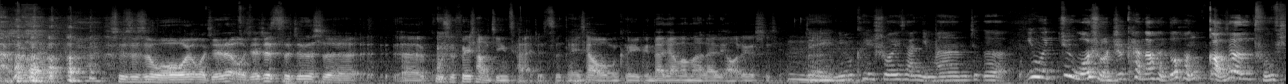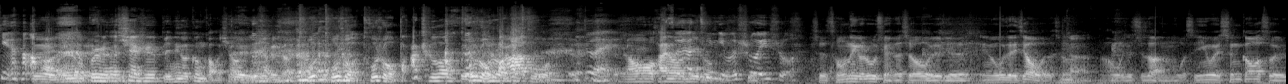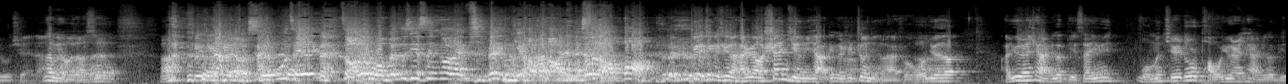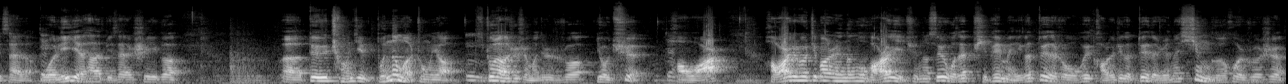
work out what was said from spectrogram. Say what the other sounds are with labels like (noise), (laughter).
是是是，我我我觉得我觉得这次真的是呃故事非常精彩。这次等一下我们可以跟大家慢慢来聊这个事情。嗯对，你们可以说一下你们这个，因为据我所知，看到很多很搞笑的图片啊。啊，那个不是，那现实比那个更搞笑，对就是更搞笑 (laughs) 徒 (laughs) 徒手徒手扒车，徒手扒土，对，然后还有所以那种要听你们说一说。是从那个入选的时候，我就觉得，因为乌贼叫我的时候，嗯然后我就知道，嗯，我是因为身高所以入选的。那没有，当时啊，那没有，是乌贼找了我们这些身高来匹配你，好不好？你是老炮。这个这个事情还是要煽情一下，这个是正经来说，我觉得啊，越人现场这个比赛，因为我们其实都是跑过越人现场这个比赛的，我理解他的比赛是一个，呃，对于成绩不那么重要，重要的是什么？就是说有趣、好玩儿。好玩儿就是说这帮人能够玩儿一起，那所以我在匹配每一个队的时候，我会考虑这个队的人的性格，或者说是，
